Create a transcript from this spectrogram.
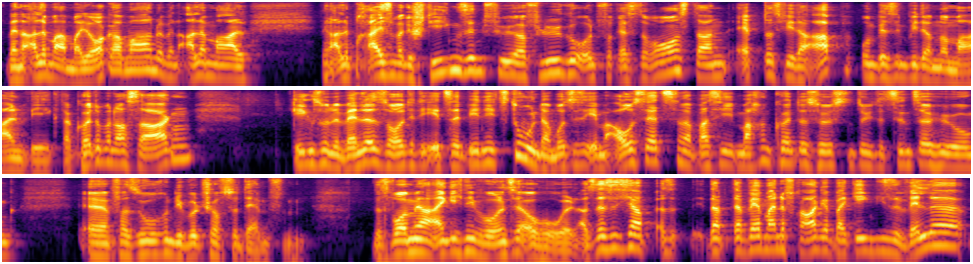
Wenn alle mal in Mallorca waren und wenn alle mal wenn alle Preise mal gestiegen sind für Flüge und für Restaurants, dann ebbt das wieder ab und wir sind wieder im normalen Weg. Dann könnte man auch sagen, gegen so eine Welle sollte die EZB nichts tun. Da muss es eben aussetzen. Was sie machen könnte, ist höchstens durch eine Zinserhöhung äh, versuchen, die Wirtschaft zu dämpfen. Das wollen wir ja eigentlich nicht, wir wollen es ja erholen. Also das ist ja, also da, da wäre meine Frage, bei gegen diese Welle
